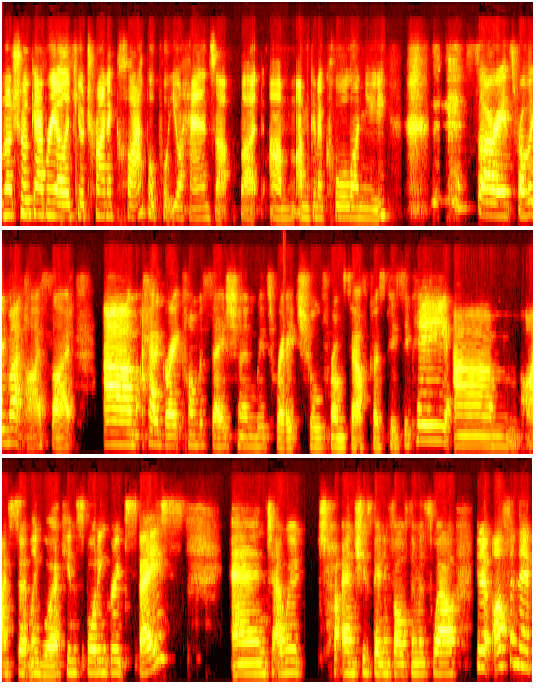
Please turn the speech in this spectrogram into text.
I'm not sure, Gabrielle, if you're trying to clap or put your hands up, but um, I'm going to call on you. Sorry, it's probably my eyesight. Um, I had a great conversation with Rachel from South Coast PCP. Um, I certainly work in sporting group space, and uh, we're t- and she's been involved in them as well. You know, often there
